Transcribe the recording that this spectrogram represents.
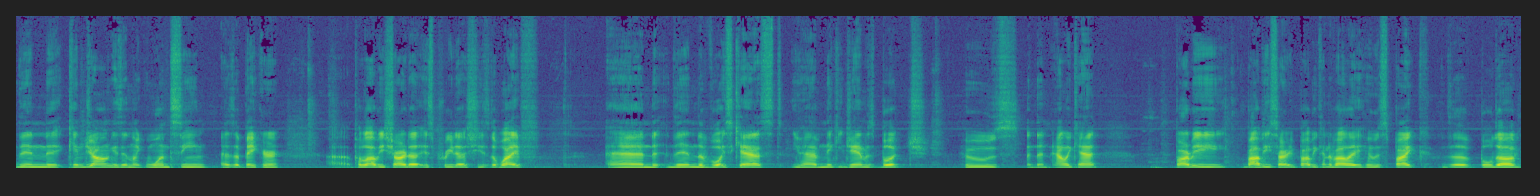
then Ken Jeong is in like one scene as a baker. Uh, Pallavi Sharda is Preeta. She's the wife. And then the voice cast, you have Nicky Jam as Butch, who's and then Alley Cat. Barbie, Bobby, sorry, Bobby Cannavale, who is Spike, the bulldog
